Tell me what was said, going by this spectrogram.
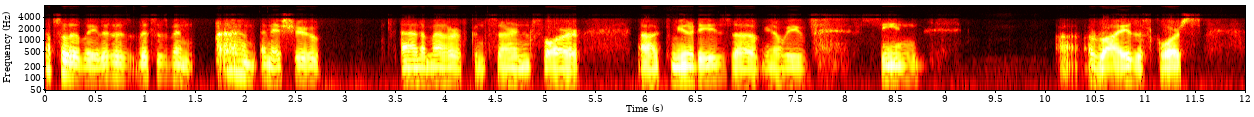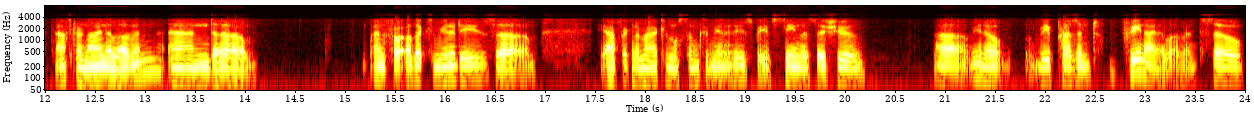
Absolutely, this is this has been an issue and a matter of concern for uh, communities. Uh, you know, we've seen uh, a rise, of course, after 9/11, and uh, and for other communities, uh, the African American Muslim communities, we've seen this issue, uh, you know, be present pre 9/11. So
